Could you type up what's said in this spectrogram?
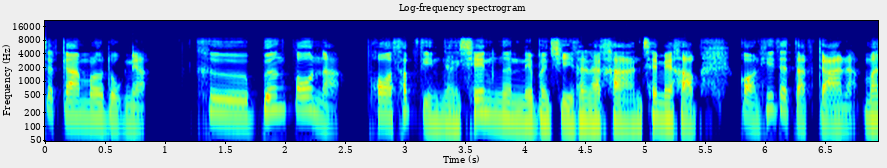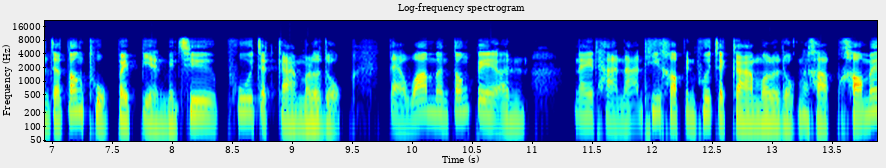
จัดการมรดกเนี่ยคือเบื้องต้นน่ะพอทรัพย์สินอย่างเช่นเงินในบัญชีธนาคารใช่ไหมครับ ก่อนที่จะจัดการอะมันจะต้องถูกไปเปลี่ยนเป็นชื่อผู้จัดการมรดก แต่ว่ามันต้องเป็น ในฐานะที่เขาเป็นผู้จัดการมรดกนะครับ เขาไม่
